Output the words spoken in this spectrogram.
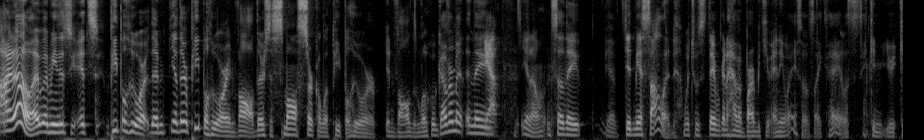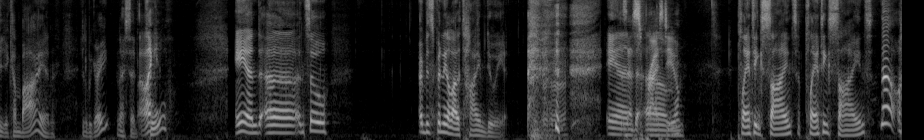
I know. I mean, it's it's people who are then you know there are people who are involved. There's a small circle of people who are involved in local government, and they, Yeah. you know, and so they you know, did me a solid, which was they were going to have a barbecue anyway. So it's like, hey, let's can you can you come by and it'll be great. And I said, I like it. cool. And uh, and so I've been spending a lot of time doing it. and Is that a surprise to you? um, planting signs planting signs no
